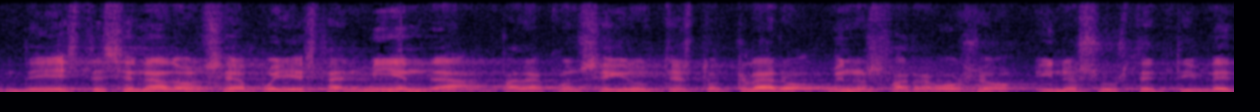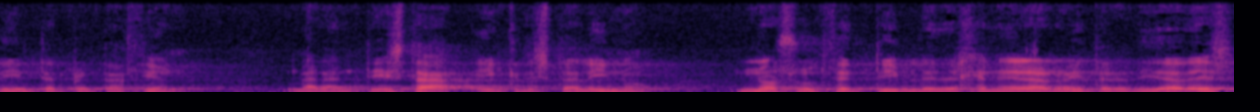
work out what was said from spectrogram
de este Senado se apoye esta enmienda para conseguir un texto claro, menos farragoso y no susceptible de interpretación, garantista y cristalino, no susceptible de generar arbitrariedades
